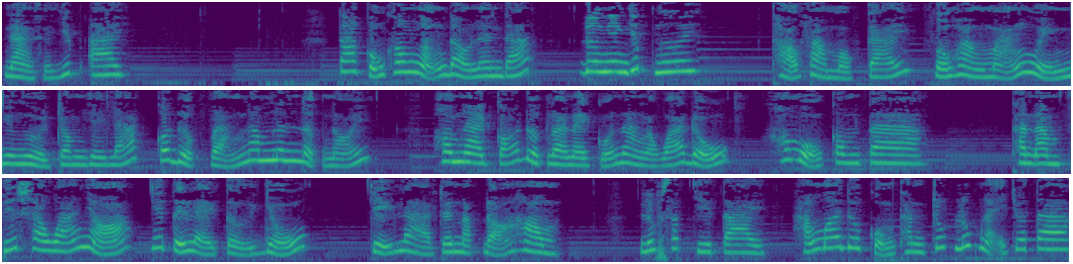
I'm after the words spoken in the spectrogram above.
nàng sẽ giúp ai? Ta cũng không ngẩng đầu lên đáp, đương nhiên giúp ngươi. Thở phào một cái, Phượng Hoàng mãn nguyện như người trong giây lát có được vạn năm linh lực nói. Hôm nay có được lời này của nàng là quá đủ, không muộn công ta. Thanh âm phía sau quá nhỏ, với tỷ lệ tự nhủ, chỉ là trên mặt đỏ hồng. Lúc sắp chia tay, hắn mới đưa cuộn thanh trúc lúc nãy cho ta.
